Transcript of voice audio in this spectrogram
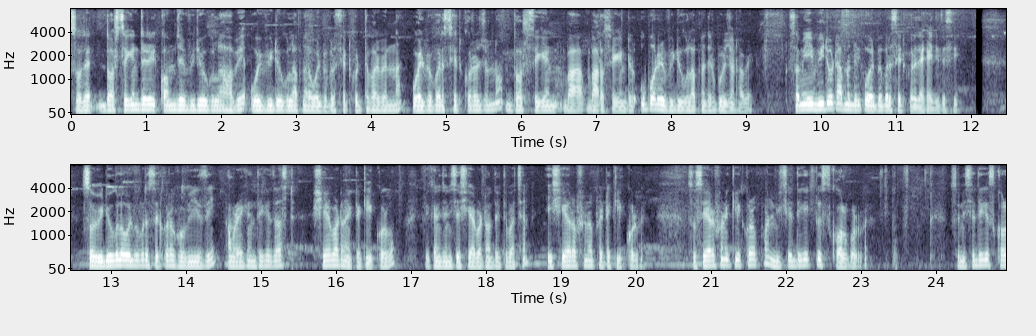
সো দ্যাট দশ সেকেন্ডের কম যে ভিডিওগুলো হবে, ওই ভিডিওগুলো আপনারা ওয়ালপেপার সেট করতে পারবেন না। ওয়ালপেপারে সেট করার জন্য দশ সেকেন্ড বা বারো সেকেন্ডের উপরের ভিডিওগুলো আপনাদের প্রয়োজন হবে। সো আমি এই ভিডিওটা আপনাদেরকে ওয়ালপেপারে সেট করে দেখাই দিতেছি। সো ভিডিওগুলো ওয়ালপেপারে সেট করা খুবই ইজি আমরা এখান থেকে জাস্ট শেয়ার বাটন একটা ক্লিক করব। এখানে যে নিচে শেয়ার বাটন দেখতে পাচ্ছেন, এই শেয়ার অপশনে আপনি এটা ক্লিক করবেন। সো শেয়ার অপশনে ক্লিক করার পর নিচের দিকে একটু স্কল করবেন। সো নিচের দিকে স্কল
